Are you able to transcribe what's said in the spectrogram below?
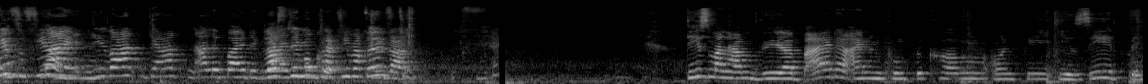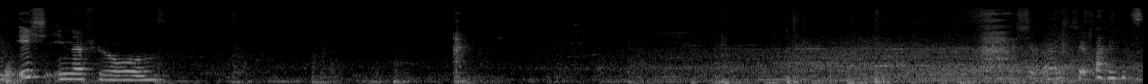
4 zu 4. Nein, die, waren, die hatten alle beide Lass gleich. Demokratie machen. Diesmal haben wir beide einen Punkt bekommen und wie ihr seht, bin ich in der Führung. Ich hab Angst.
